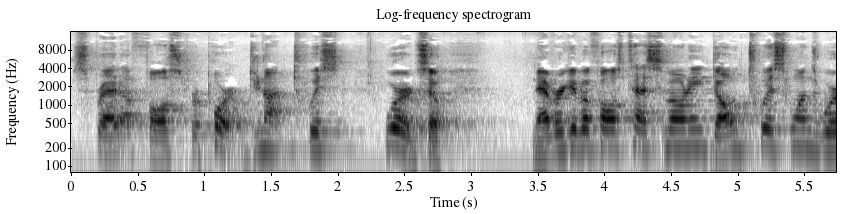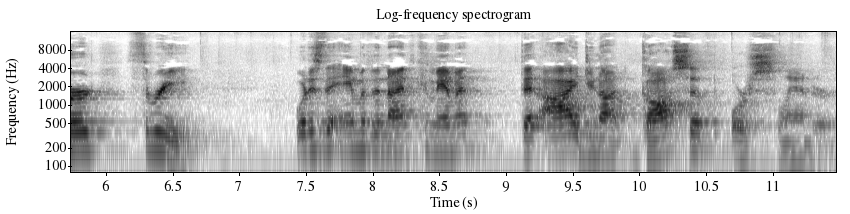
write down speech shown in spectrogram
spread a false report. Do not twist words. So, never give a false testimony. Don't twist one's word. Three, what is the aim of the ninth commandment? that I do not gossip or slander.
